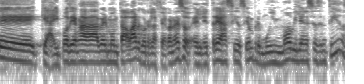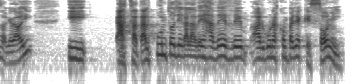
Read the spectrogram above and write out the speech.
eh, que ahí podían haber montado algo relacionado con eso. El E3 ha sido siempre muy inmóvil en ese sentido, se ha quedado ahí. Y hasta tal punto llega la dejadez de algunas compañías que Sony,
